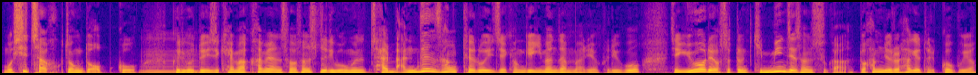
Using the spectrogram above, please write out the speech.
뭐 시차 걱정도 없고 음. 그리고 또 이제 개막하면서 선수들이 몸을 잘 만든 상태로 이제 경기에 임한단 말이에요. 그리고 이제 6월에 없었던 김민재 선수가 또 합류를 하게 될 거고요.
